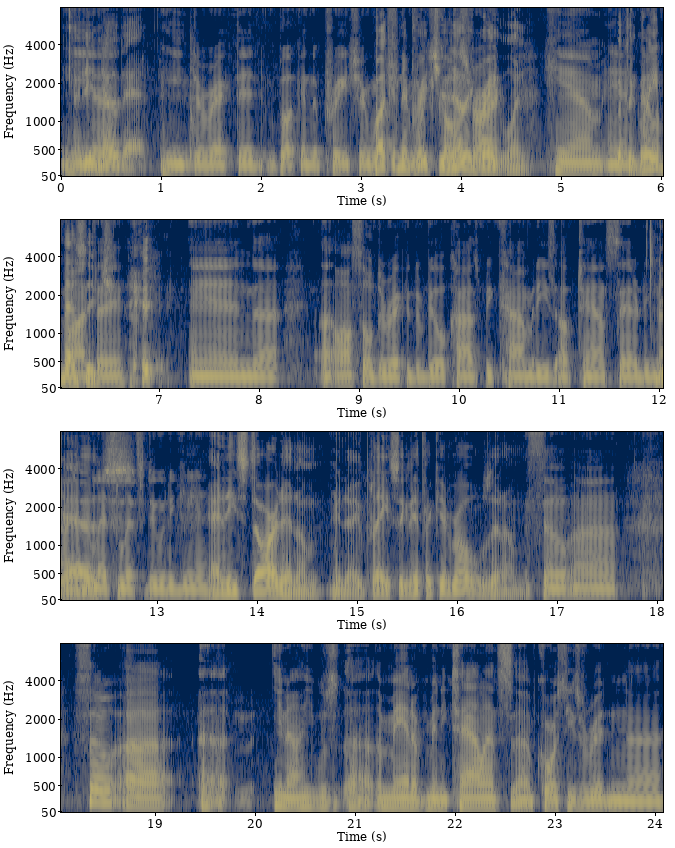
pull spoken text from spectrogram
He, didn't know uh, that. He directed Buck and the Preacher. Buck and the Preacher, another great one. Him and With a great Belafonte. message. and uh, uh, also directed the Bill Cosby comedies Uptown Saturday Night and Yes. Let's Let's Do It Again. and he starred in them. You know, he played significant roles in them. So, uh, so uh, uh, you know, he was uh, a man of many talents. Uh, of course, he's written uh,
